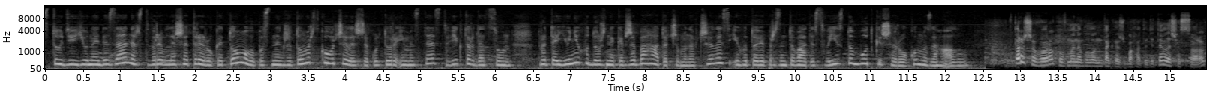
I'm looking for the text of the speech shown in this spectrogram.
Студію юний дизайнер створив лише три роки тому випускник Житомирського училища культури і мистецтв Віктор Дацун. Проте юні художники вже багато чому навчились і готові презентувати свої здобутки широкому загалу. Першого року в мене було не так ж багато дітей, лише 40.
